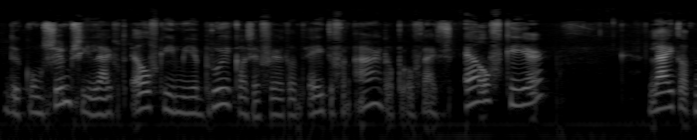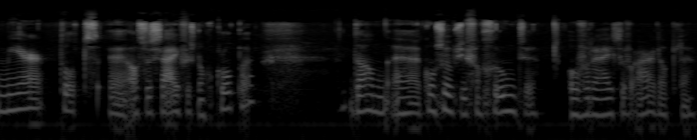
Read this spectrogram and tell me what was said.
de consumptie leidt tot 11 keer meer broeikaseffect dan het eten van aardappelen of rijst. Dus 11 keer leidt dat meer tot, uh, als de cijfers nog kloppen, dan uh, consumptie van groenten of rijst of aardappelen.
